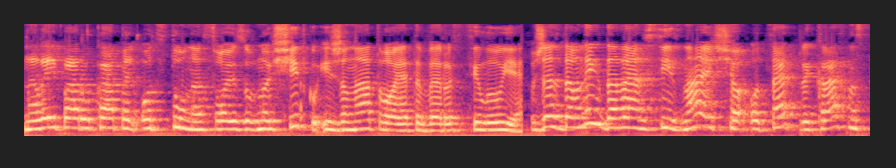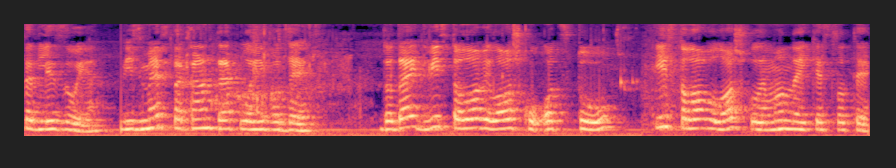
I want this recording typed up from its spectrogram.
Налий пару капель оцту на свою зубну щітку, і жона твоя тебе розцілує. Вже з давних давен всі знають, що оцет прекрасно стерилізує. Візьми стакан теплої води, додай 2 столові ложку оцту і столову ложку лимонної кислоти.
